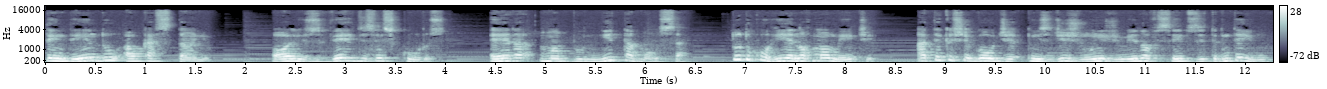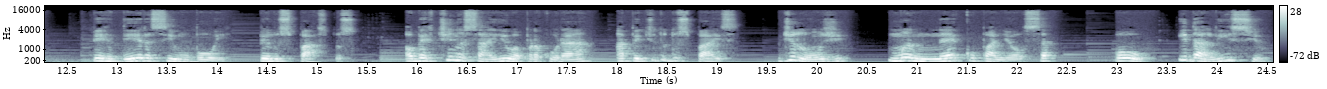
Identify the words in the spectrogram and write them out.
tendendo ao castanho, olhos verdes escuros. Era uma bonita moça. Tudo corria normalmente, até que chegou o dia 15 de junho de 1931. Perdera-se um boi pelos pastos. Albertina saiu a procurar, a pedido dos pais, de longe, Maneco Palhoça ou Idalício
